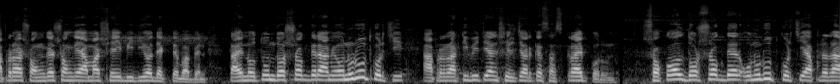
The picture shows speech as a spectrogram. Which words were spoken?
আপনারা সঙ্গে সঙ্গে আমার সেই ভিডিও দেখতে পাবেন। তাই নতুন দর্শকদের আমি অনুরোধ করছি, আপনারা টিভিটিয়ান শিলচারকে সাবস্ক্রাইব করুন। সকল দর্শকদের অনুরোধ করছি আপনারা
